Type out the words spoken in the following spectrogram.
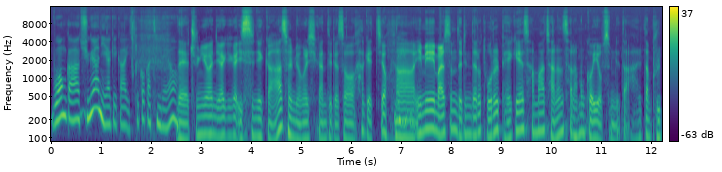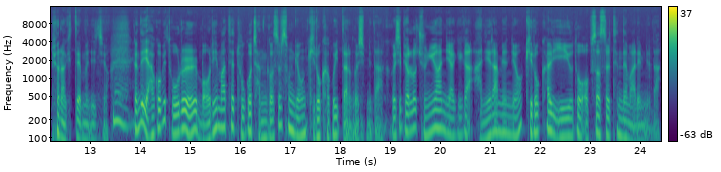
무언가 중요한 이야기가 있을 것 같은데요. 네, 중요한 이야기가 있으니까 설명을 시간 들여서 하겠죠. 네. 아, 이미 말씀드린 대로 돌을 베개 삼아 자는 사람은 거의 없습니다. 일단 불편하기 때문이죠. 네. 근데 야곱이 돌을 머리맡에 두고 잔것 을 성경은 기록하고 있다는 것입니다. 그것이 별로 중요한 이야기가 아니라면요. 기록할 이유도 없었을 텐데 말입니다.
